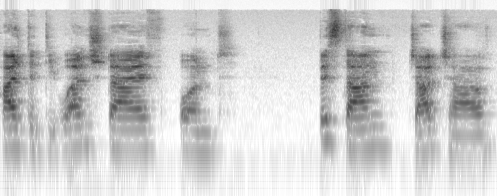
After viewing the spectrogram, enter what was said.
Haltet die Ohren steif und bis dann. Ciao, ciao.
